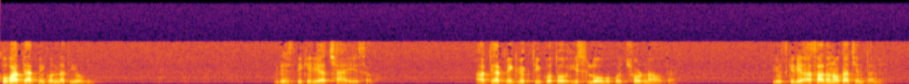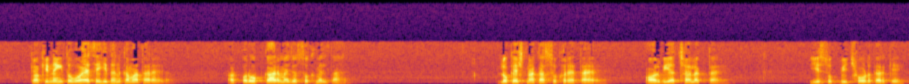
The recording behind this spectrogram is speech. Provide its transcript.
खूब आध्यात्मिक उन्नति होगी। गृहस्थी के लिए अच्छा है ये सब। आध्यात्मिक व्यक्ति को तो इस लोभ को छोड़ना होता है। ये उसके लिए असाधनों का चिंतन है। क्योंकि नहीं तो वो ऐसे ही धन कमाता रहेगा। और परोपकार में जो सुख मिलता है लोकेशना का सुख रहता है और भी अच्छा लगता है। ये सुख भी छोड़ करके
